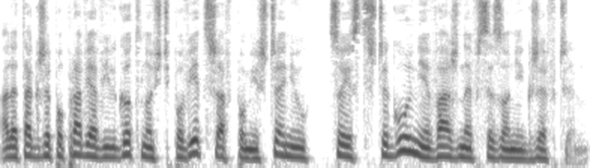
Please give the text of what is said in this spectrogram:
ale także poprawia wilgotność powietrza w pomieszczeniu, co jest szczególnie ważne w sezonie grzewczym.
